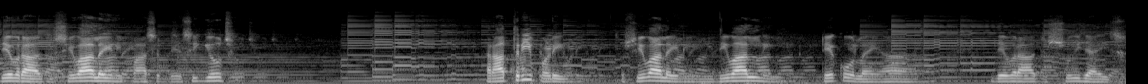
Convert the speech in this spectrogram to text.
દેવરાજ શિવાલયની પાસે બેસી ગયો છું. રાત્રિ પડી શિવાલયની દિવાલની ટેકો લઈ આ દેવરાજ સુઈ જાય છે.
